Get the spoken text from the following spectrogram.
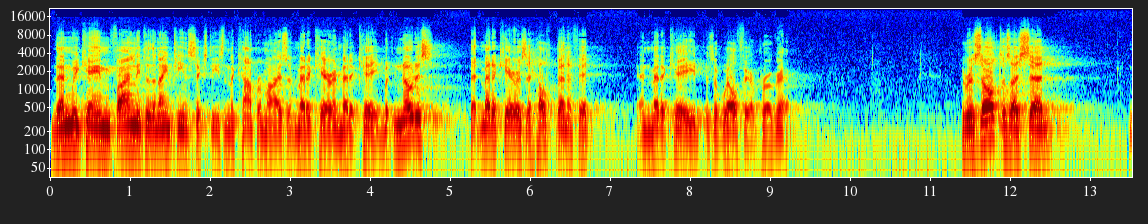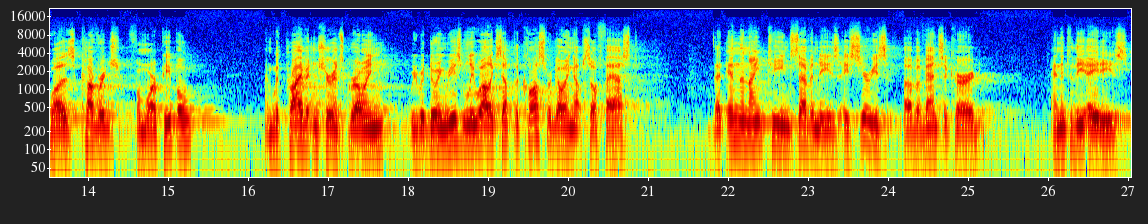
Then we came finally to the 1960s and the compromise of Medicare and Medicaid. But notice that Medicare is a health benefit and Medicaid is a welfare program. The result, as I said, was coverage for more people, and with private insurance growing, we were doing reasonably well, except the costs were going up so fast that in the 1970s, a series of events occurred, and into the 80s,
